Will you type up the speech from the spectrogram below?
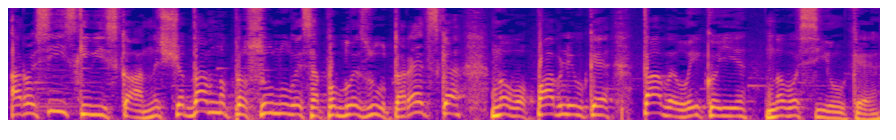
а російські війська нещодавно просунулися поблизу Торецька, Новопавлівки та Великої Новосілки.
